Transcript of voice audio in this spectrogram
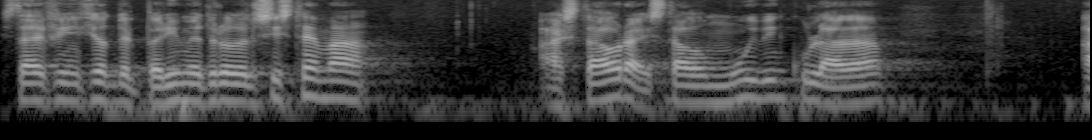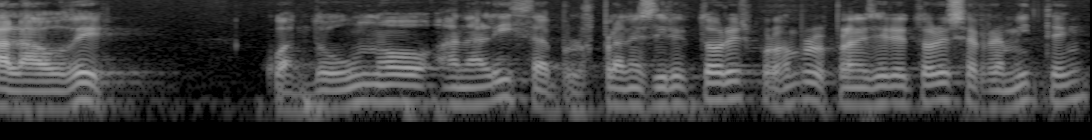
Esta definición del perímetro del sistema hasta ahora ha estado muy vinculada a la OD. Cuando uno analiza los planes directores, por ejemplo, los planes directores se remiten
